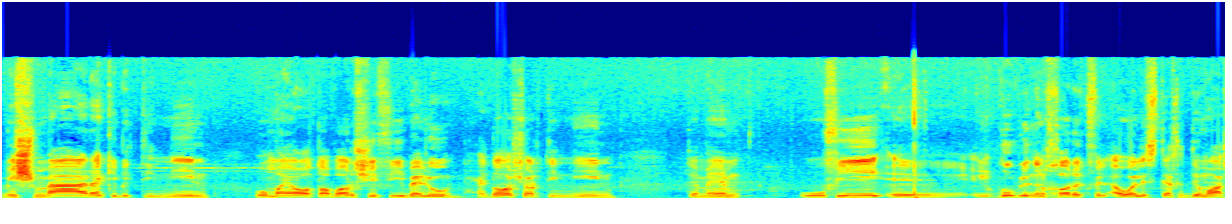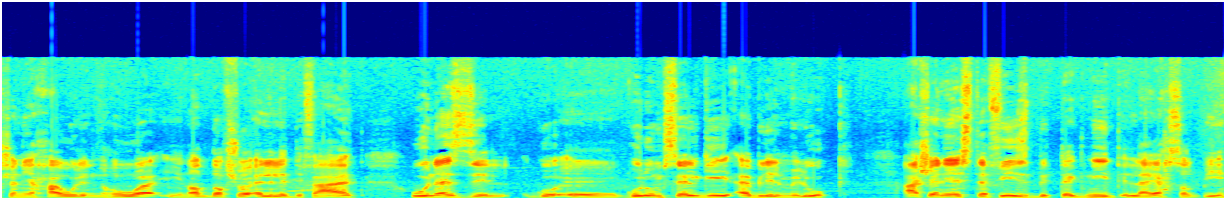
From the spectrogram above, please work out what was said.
مش مع راكب التنين وما يعتبرش فيه بالون. 11 تنين تمام؟ وفي ال goblin الخارق في الأول استخدمه عشان يحاول إن هو ينظف شوية يقلل الدفاعات ونزل golem ثلجي قبل الملوك. عشان يستفيد بالتجميد اللي هيحصل بيه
